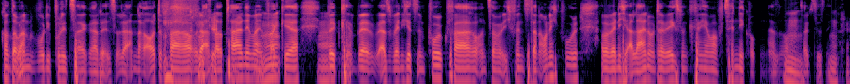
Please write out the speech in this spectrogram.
Kommt aber an, wo die Polizei gerade ist oder andere Autofahrer oder okay. andere Teilnehmer im ja. Verkehr. Ja. Also wenn ich jetzt im Pulk fahre und so, ich finde es dann auch nicht cool. Aber wenn ich alleine unterwegs bin, kann ich auch mal aufs Handy gucken. Also hm. sollte ich das nicht. Okay.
